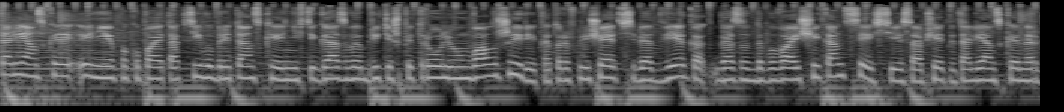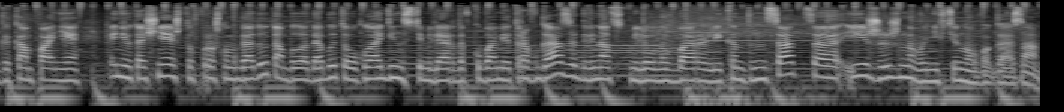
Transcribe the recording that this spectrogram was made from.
Итальянская Эния покупает активы британской нефтегазовой British Petroleum в Алжире, который включает в себя две газодобывающие концессии, сообщает итальянская энергокомпания. Эни уточняет, что в прошлом году там было добыто около 11 миллиардов кубометров газа, 12 миллионов баррелей конденсата и жиженного нефтяного газа.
